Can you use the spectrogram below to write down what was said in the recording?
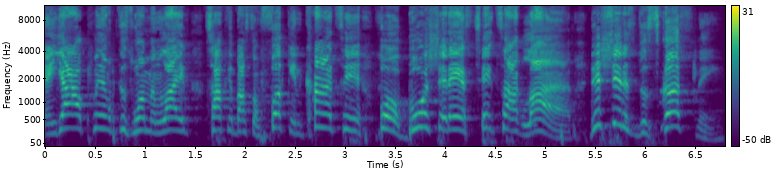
and y'all playing with this woman's life, talking about some fucking content for a bullshit ass TikTok live. This shit is disgusting.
